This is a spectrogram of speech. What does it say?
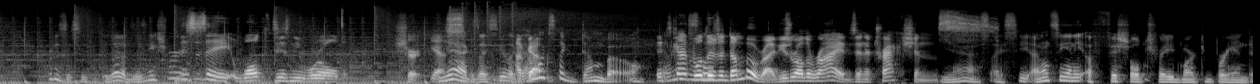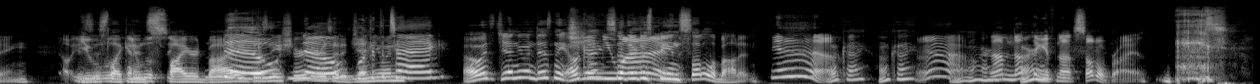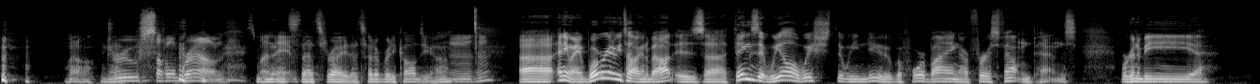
what is this? Is, is that a Disney shirt? This is a Walt Disney World shirt. Yes. yeah, because I see like I've that got- looks like Dumbo. It's That got well. like- There's a Dumbo ride. These are all the rides and attractions. Yes, I see. I don't see any official trademarked branding. Oh, Is you this like an will see- inspired by no, Disney shirt, No, or is it a genuine? look genuine? at the tag. Oh, it's genuine Disney. Okay, so they're just being subtle about it. Yeah. Okay, okay. Yeah. All right, I'm nothing right. if not subtle, Brian. Well, yeah. Drew Subtle Brown. That's my name. That's that's right. That's what everybody called you, huh? Mhm. Uh, anyway, what we're going to be talking about is uh, things that we all wish that we knew before buying our first fountain pens. We're going to be uh,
